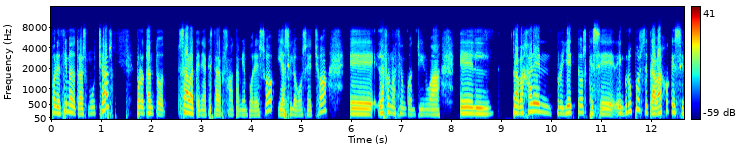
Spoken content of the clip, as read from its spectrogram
por encima de otras muchas. Por lo tanto, Saba tenía que estar apostando también por eso y así lo hemos hecho. Eh, la formación continua, el trabajar en proyectos que se, en grupos de trabajo que se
